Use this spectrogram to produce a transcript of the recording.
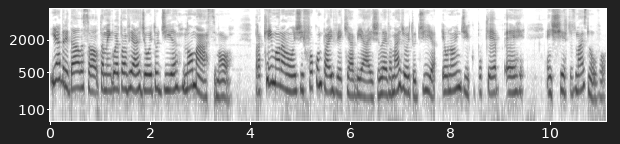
E a Bridal, pessoal, também aguenta uma viagem de oito dias no máximo, ó. Para quem mora longe e for comprar e ver que a viagem leva mais de oito dias, eu não indico, porque é, é enxertos mais novos, ó.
